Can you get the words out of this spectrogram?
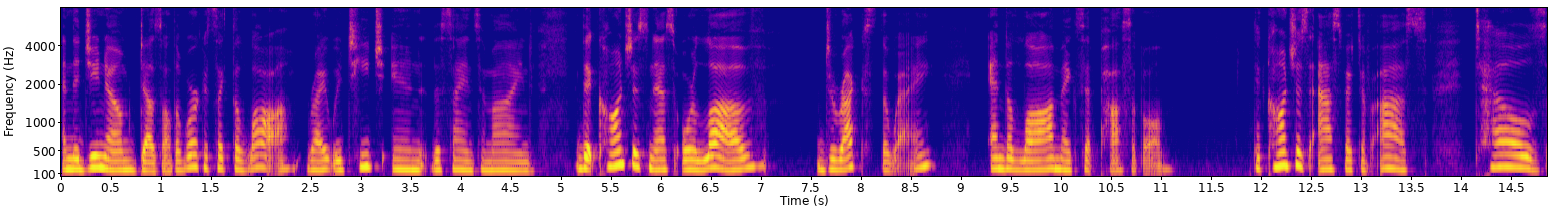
And the genome does all the work. It's like the law, right? We teach in the science of mind that consciousness or love directs the way, and the law makes it possible. The conscious aspect of us tells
